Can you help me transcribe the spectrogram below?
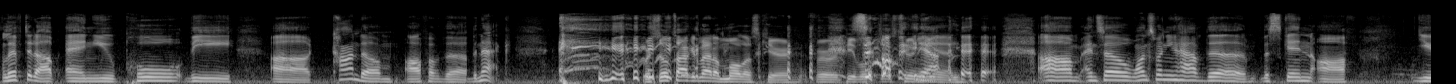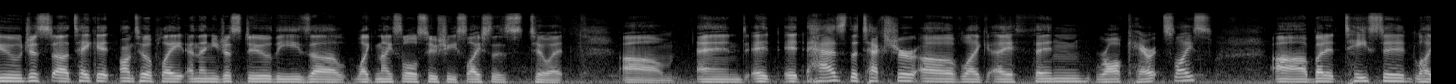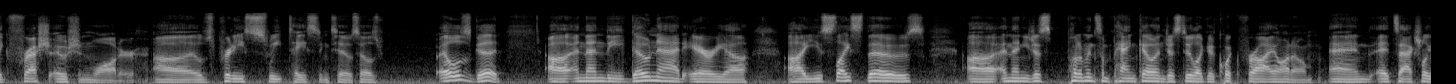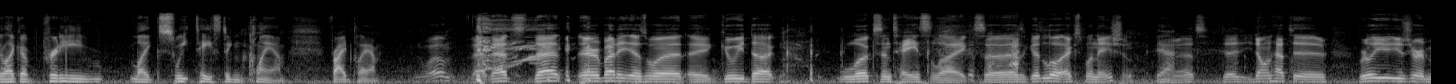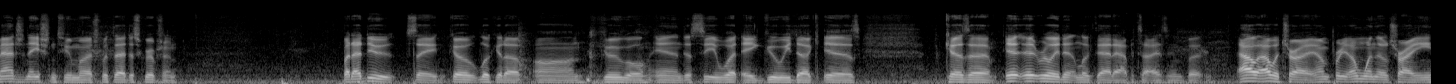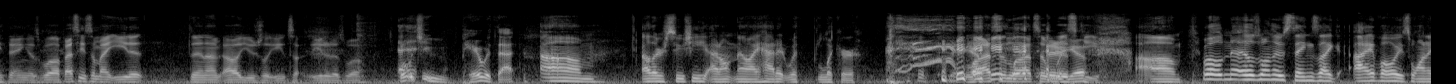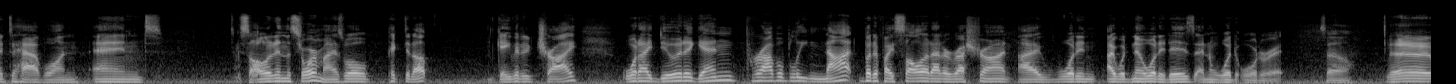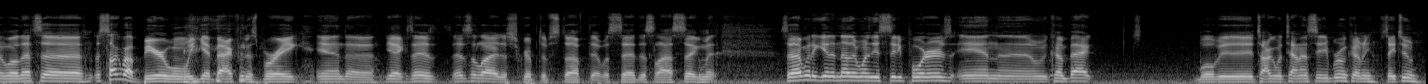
lift it up, and you pull the uh, condom off of the, the neck. We're still talking about a mollusk here for people just tuning yeah. in. Um, and so once when you have the the skin off, you just uh, take it onto a plate, and then you just do these uh, like nice little sushi slices to it. Um, and it it has the texture of like a thin raw carrot slice. Uh, but it tasted like fresh ocean water. Uh, it was pretty sweet tasting too, so it was it was good. Uh, and then the gonad area, uh, you slice those, uh, and then you just put them in some panko and just do like a quick fry on them, and it's actually like a pretty like sweet tasting clam, fried clam. Well, that, that's that. Everybody is what a geoduck looks and tastes like. So that's a good little explanation. Yeah. I mean, that's that- you don't have to really use your imagination too much with that description. But I do say go look it up on Google and just see what a geoduck is, because uh, it, it really didn't look that appetizing. But I, I would try. I'm pretty. I'm one that'll try anything as well. If I see somebody eat it, then I'm, I'll usually eat eat it as well. What would you pair with that? Um, other sushi, I don't know. I had it with liquor. lots and lots of There you go. whiskey. Um, well, no, it was one of those things like I've always wanted to have one, and saw it in the store. Might as well picked it up, gave it a try. Would I do it again? Probably not. But if I saw it at a restaurant, I wouldn't. I would know what it is and would order it. So Uh, well, that's uh, let's talk about beer when we get back from this break, and uh, yeah, because there's there's a lot of descriptive stuff that was said this last segment. So I'm gonna get another one of these city porters, and uh, when we come back, we'll be talking with Town in City Brewing Company. Stay tuned.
